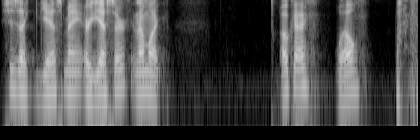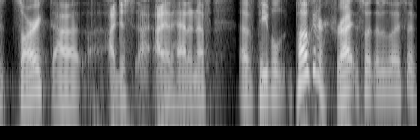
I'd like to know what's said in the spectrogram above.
She's like, "Yes, ma'am," or "Yes, sir." And I'm like, "Okay, well, sorry. Uh, I just I, I, had had enough of people poking her. Right? That's what that was what I said."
